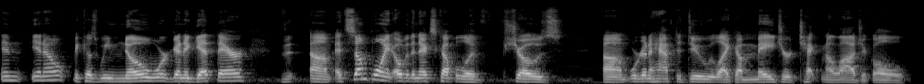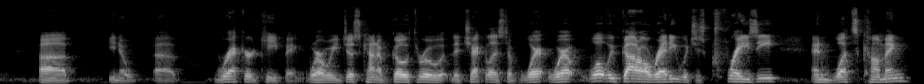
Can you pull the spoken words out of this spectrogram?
In you know because we know we're going to get there. Th- Um, at some point over the next couple of shows, um, we're going to have to do like a major technological, uh, you know, uh, record keeping where we just kind of go through the checklist of where where what we've got already, which is crazy, and what's coming.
